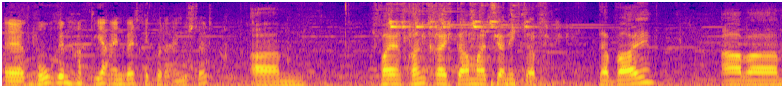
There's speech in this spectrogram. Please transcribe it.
Äh, worin habt ihr einen Weltrekord eingestellt? Ähm, ich war ja in Frankreich damals ja nicht dab dabei, aber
